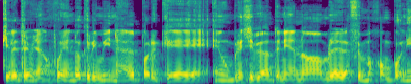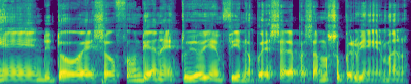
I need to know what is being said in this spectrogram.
que le terminamos poniendo criminal porque en un principio no tenía nombre, la fuimos componiendo y todo eso. Fue un día en el estudio bien fino, pues la pasamos súper bien, hermano.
